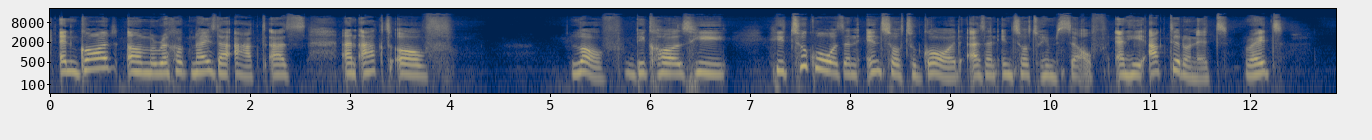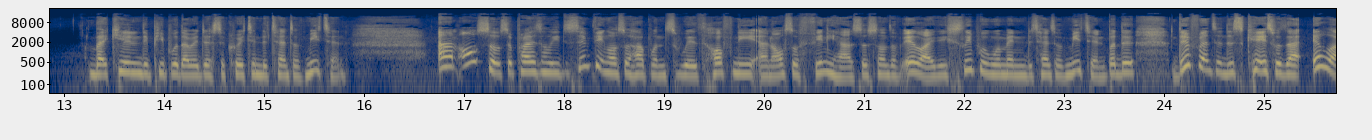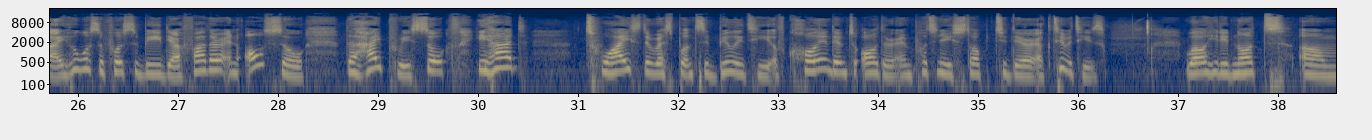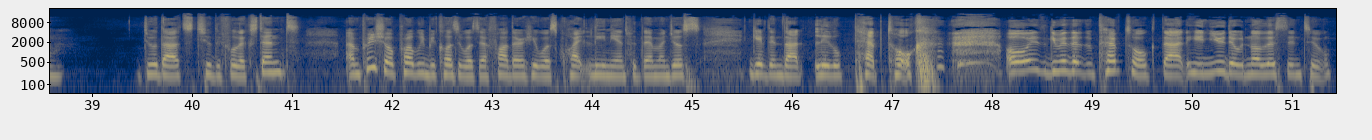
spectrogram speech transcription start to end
And God um, recognized that act as an act of love because he he took what was an insult to God as an insult to himself and he acted on it, right? by killing the people that were desecrating the tent of meeting. And also, surprisingly, the same thing also happens with Hophni and also Phinehas, the sons of Eli. They sleep with women in the tent of meeting. But the difference in this case was that Eli, who was supposed to be their father and also the high priest, so he had twice the responsibility of calling them to order and putting a stop to their activities. Well, he did not um, do that to the full extent. I'm pretty sure probably because it was their father, he was quite lenient with them and just gave them that little pep talk. Always giving them the pep talk that he knew they would not listen to.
